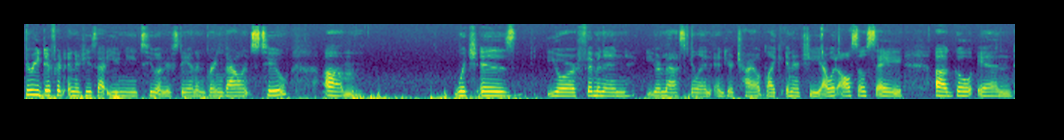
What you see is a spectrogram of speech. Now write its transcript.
three different energies that you need to understand and bring balance to, um, which is your feminine, your masculine, and your childlike energy. I would also say uh, go and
